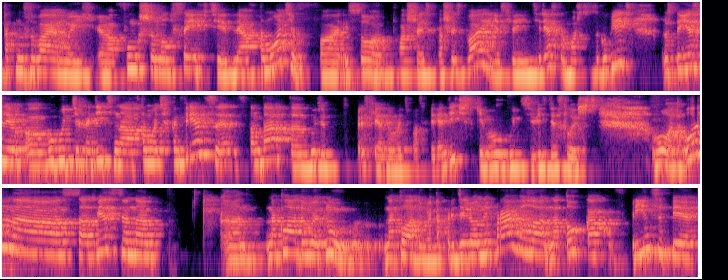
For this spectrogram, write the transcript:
так называемый э, Functional Safety для автомотив ISO 26262. Если интересно, можете загуглить. Просто если вы будете ходить на автомотив конференции, этот стандарт будет преследовать вас периодически, вы будете везде слышать. Вот. Он, соответственно, Э, накладывает, ну, накладывает определенные правила на то, как, в принципе,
